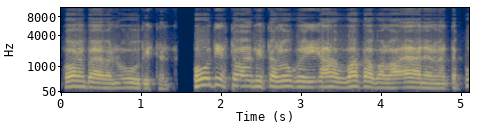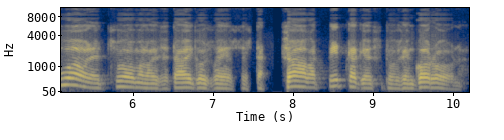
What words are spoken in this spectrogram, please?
kolmen päivän uutisten. Uutistoimista luki ihan vakavalla äänellä, että puolet suomalaisesta aikuisväestöstä saavat pitkäkestoisen korona.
